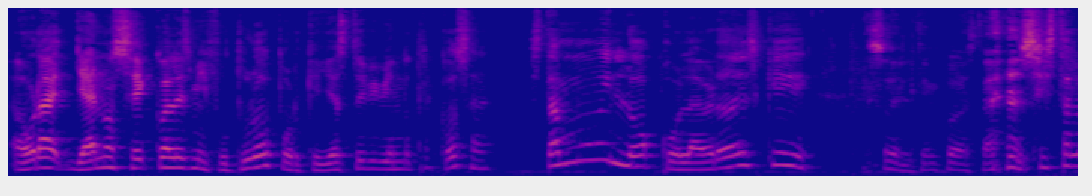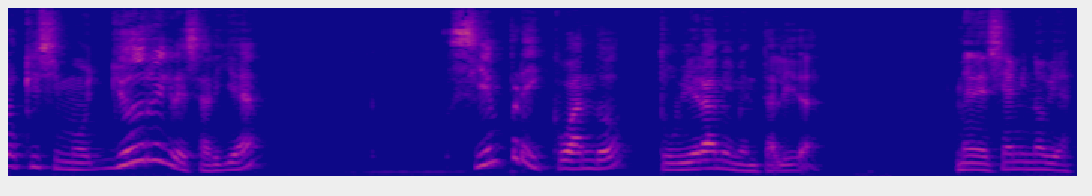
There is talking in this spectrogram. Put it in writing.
ahora ya no sé cuál es mi futuro porque ya estoy viviendo otra cosa. Está muy loco, la verdad es que Eso del tiempo está. sí está loquísimo. Yo regresaría siempre y cuando tuviera mi mentalidad. Me decía mi novia,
